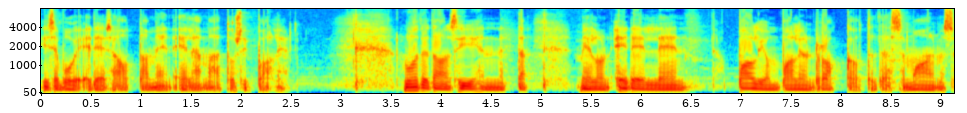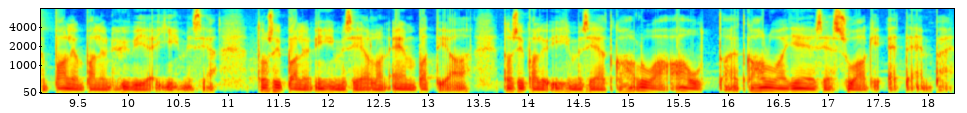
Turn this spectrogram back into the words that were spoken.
niin se voi edesauttaa meidän elämää tosi paljon. Luotetaan siihen, että meillä on edelleen paljon paljon rakkautta tässä maailmassa, paljon paljon hyviä ihmisiä, tosi paljon ihmisiä, joilla on empatiaa, tosi paljon ihmisiä, jotka haluaa auttaa, jotka haluaa jeesiä suakin eteenpäin.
